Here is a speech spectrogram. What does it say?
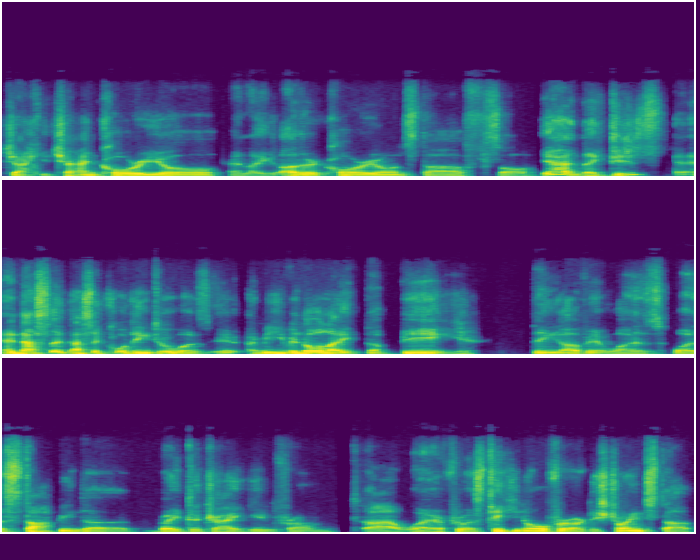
Jackie Chan choreo and like other choreo and stuff. So yeah, like just and that's the, that's a cool thing too. Was it, I mean, even though like the big thing of it was was stopping the right the dragon from uh whatever was taking over or destroying stuff,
